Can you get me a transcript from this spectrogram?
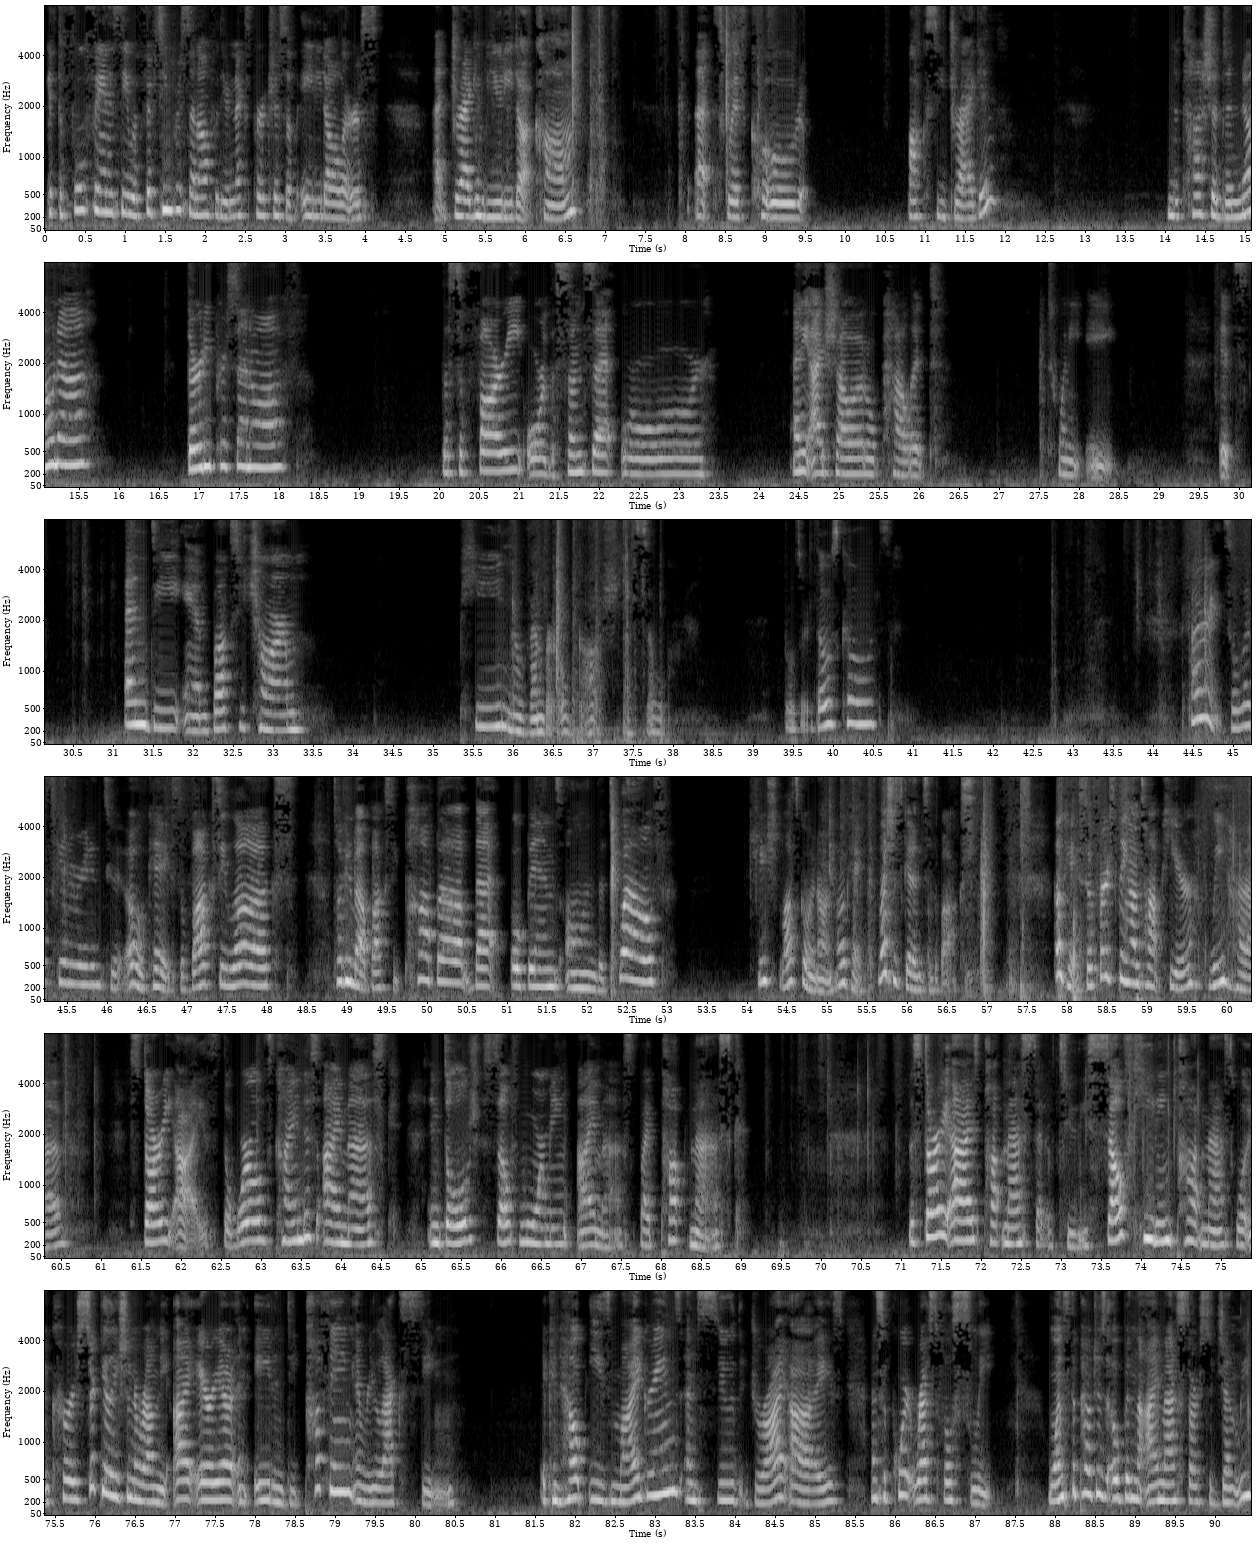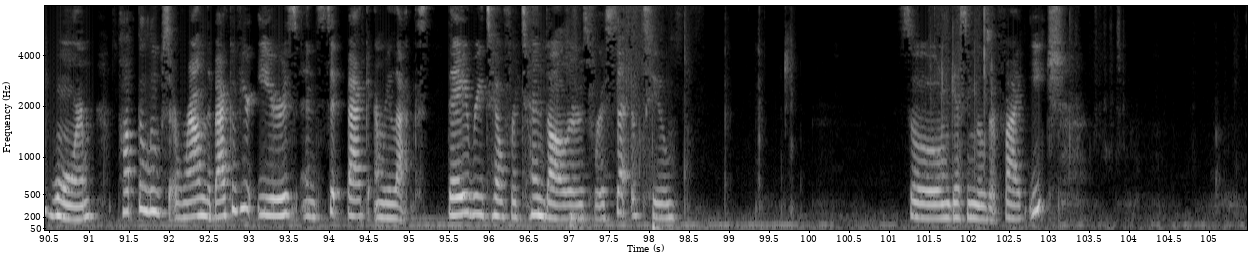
get the full fantasy with 15% off with your next purchase of $80 at dragunbeauty.com. That's with code BoxyDragon. Natasha Denona, 30% off. The Safari or the Sunset or any eyeshadow palette 28. It's ND and BoxyCharm P November. Oh gosh, that's so. Those are those codes. All right, so let's get right into it. Oh, okay, so Boxy Luxe. Talking about Boxy Pop-Up. That opens on the 12th. Sheesh, lots going on. Okay, let's just get into the box. Okay, so first thing on top here, we have Starry Eyes, the world's kindest eye mask, Indulge Self-Warming Eye Mask by Pop Mask. The Starry Eyes Pop Mask set of two. The self-heating pop mask will encourage circulation around the eye area and aid in depuffing and relaxing. It can help ease migraines and soothe dry eyes and support restful sleep. Once the pouch is open, the eye mask starts to gently warm. Pop the loops around the back of your ears and sit back and relax. They retail for $10 for a set of two. So I'm guessing those are five each.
